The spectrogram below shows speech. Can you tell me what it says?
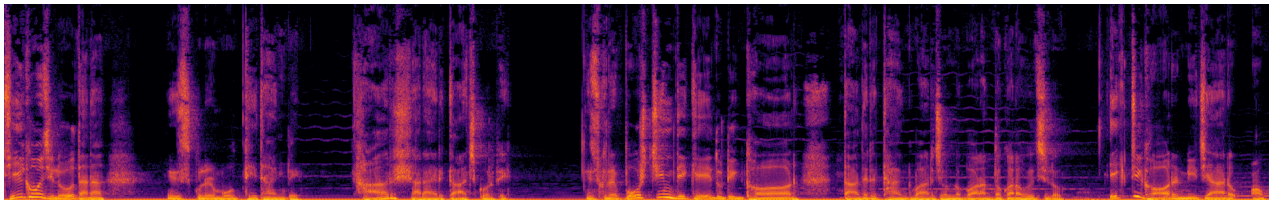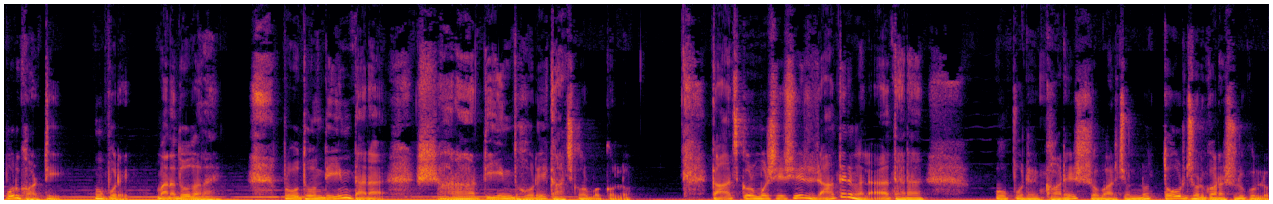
ঠিক হয়েছিল, তারা স্কুলের মধ্যেই থাকবে। আর সারায়ের কাজ করবে। স্কুলের পশ্চিম দিকে দুটি ঘর তাদের থাকবার জন্য বরাদ্দ করা হয়েছিল। একটি ঘর নিচে আর অপর ঘরটি উপরে মানে দোতলায়। প্রথম দিন তারা সারা দিন ধরে কাজকর্ম করল। কাজকর্ম শেষে রাতের বেলা তারা উপরের ঘরে শোবার জন্য তোড়ঝোড় করা শুরু করল।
